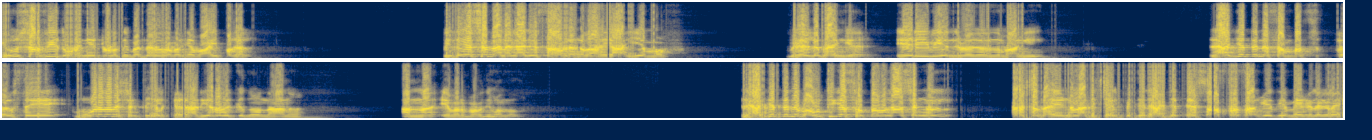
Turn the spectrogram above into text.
യൂസർ ഫീ തുടങ്ങിയിട്ടുള്ള നിബന്ധന തുടങ്ങിയ വായ്പകൾ വിദേശ ധനകാര്യ സ്ഥാപനങ്ങളായ I M F world bank A D B എന്നിവയിൽ നിന്ന് വാങ്ങി. രാജ്യത്തിന്റെ സമ്പദ് വ്യവസ്ഥയെ മൂലധന ശക്തികൾക്ക് അടിയറ വെക്കുന്നുവെന്നാണ് അന്ന് ഇവർ പറഞ്ഞു വന്നത്. രാജ്യത്തിന്റെ ബൗദ്ധിക സ്വത്തവകാശങ്ങൾ നയങ്ങൾ അടിച്ചേൽപ്പിച്ച് രാജ്യത്തെ ശാസ്ത്ര സാങ്കേതിക മേഖലകളെ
